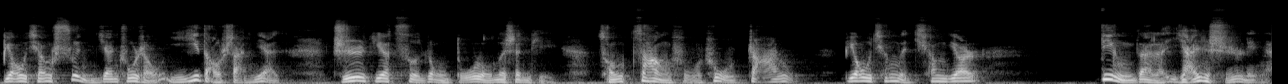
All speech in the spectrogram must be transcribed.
标枪瞬间出手，一道闪电。直接刺中毒龙的身体，从脏腑处扎入，标枪的枪尖儿钉在了岩石里面。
